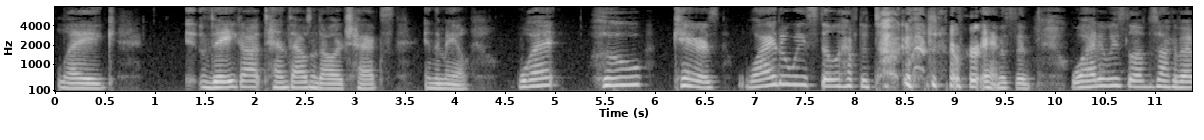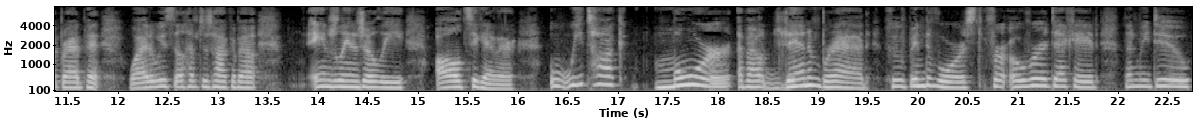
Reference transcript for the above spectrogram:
like they got $10,000 checks in the mail. What? Who cares? Why do we still have to talk about Jennifer Aniston? Why do we still have to talk about Brad Pitt? Why do we still have to talk about Angelina Jolie all together? We talk more about Jen and Brad, who've been divorced for over a decade, than we do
